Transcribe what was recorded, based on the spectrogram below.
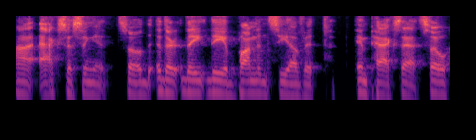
uh, accessing it. So the, the the abundancy of it impacts that. So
